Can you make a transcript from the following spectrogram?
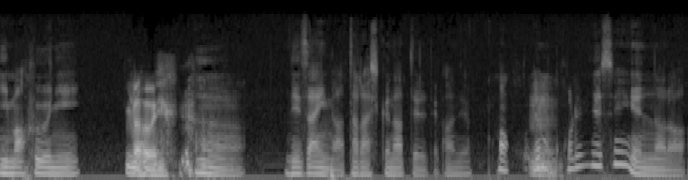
今風に、なるほどね。うん。デザインが新しくなってるって感じ。まあ、でもこれで1000円なら、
